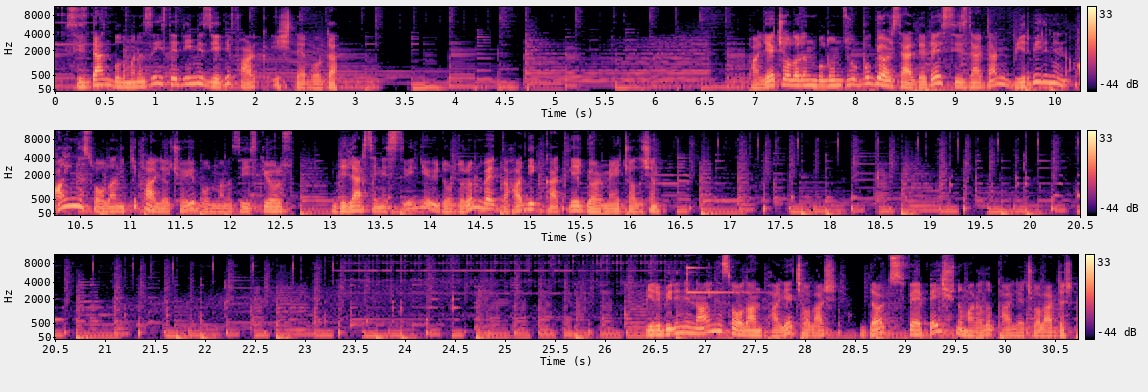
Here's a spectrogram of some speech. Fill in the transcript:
Sizden bulmanızı istediğimiz 7 fark işte burada. Palyaçoların bulunduğu bu görselde de sizlerden birbirinin aynısı olan iki palyaçoyu bulmanızı istiyoruz. Dilerseniz videoyu durdurun ve daha dikkatli görmeye çalışın. Birbirinin aynısı olan palyaçolar 4 ve 5 numaralı palyaçolardır.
